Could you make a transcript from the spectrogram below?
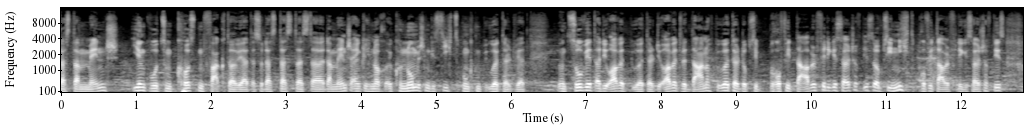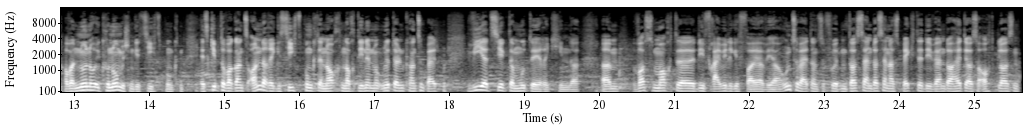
dass der Mensch irgendwo zum Kostenfaktor wird, also dass, dass, dass der, der Mensch eigentlich nach ökonomischen Gesichtspunkten beurteilt wird. Und so wird auch die Arbeit beurteilt. Die Arbeit wird danach beurteilt, ob sie profitabel für die Gesellschaft ist oder ob sie nicht profitabel für die Gesellschaft ist, aber nur nach ökonomischen Gesichtspunkten. Es gibt aber ganz andere Gesichtspunkte, nach, nach denen man urteilen kann, zum Beispiel, wie erzieht der Mutter ihre Kinder. Ähm, was macht äh, die Freiwillige Feuerwehr und so weiter und so fort. Und das sind, das sind Aspekte, die werden da heute außer Acht gelassen,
